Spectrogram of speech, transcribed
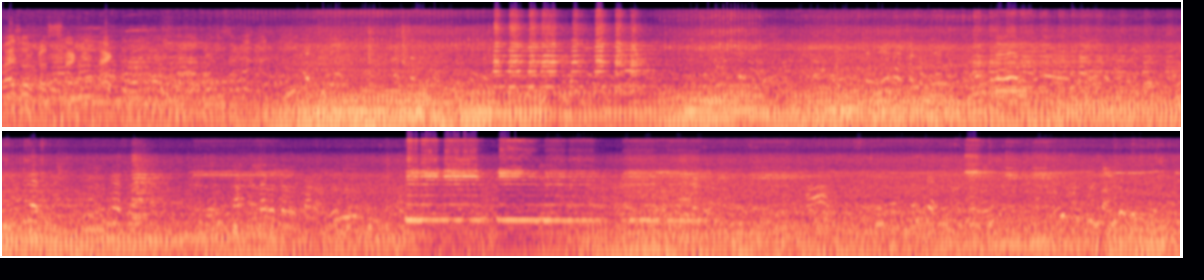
ವಾಯ್ಸ್ ಓವರ್ ಕಳ್ಸಿ ಸಾಕು ಆಯ್ತು ಶ್ರೀಪತಿಯು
